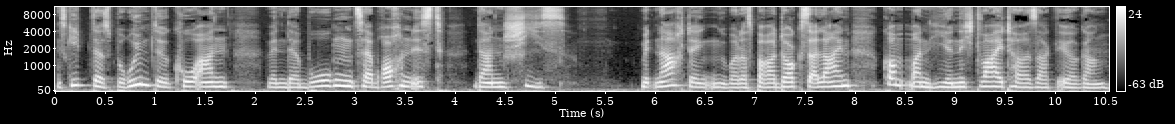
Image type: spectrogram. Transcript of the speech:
Es gibt das berühmte Koan, wenn der Bogen zerbrochen ist, dann schieß. Mit Nachdenken über das Paradox allein kommt man hier nicht weiter, sagt Irrgang.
